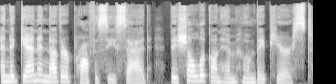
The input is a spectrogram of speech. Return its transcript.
And again another prophecy said, They shall look on him whom they pierced.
